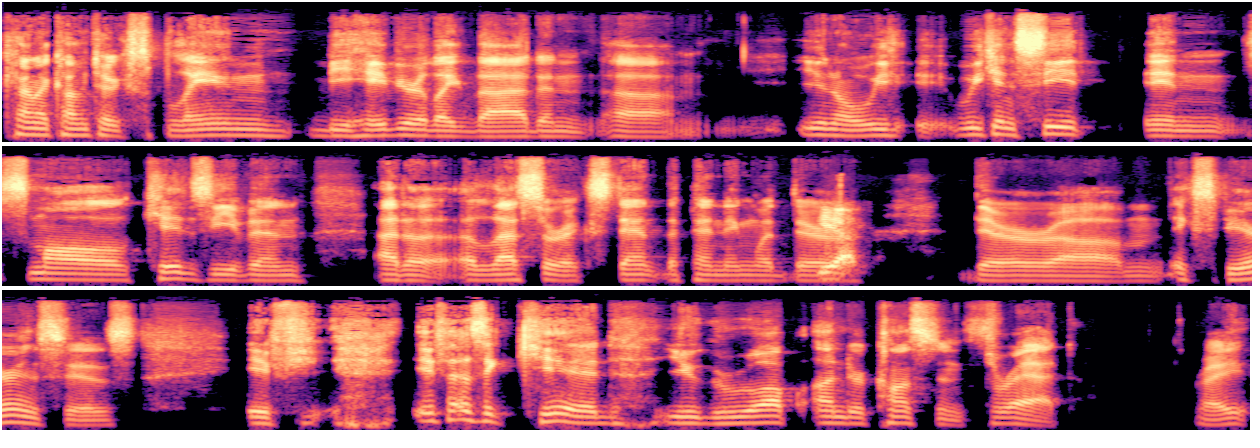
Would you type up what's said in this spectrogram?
kind of come to explain behavior like that and um, you know we we can see it in small kids even at a, a lesser extent depending what their yeah. their um, experiences if if as a kid you grew up under constant threat right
